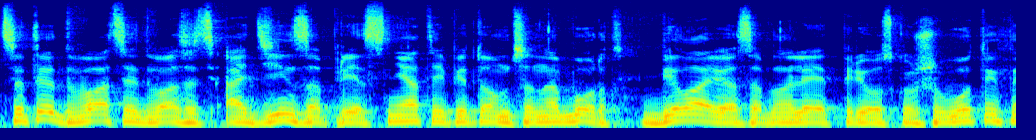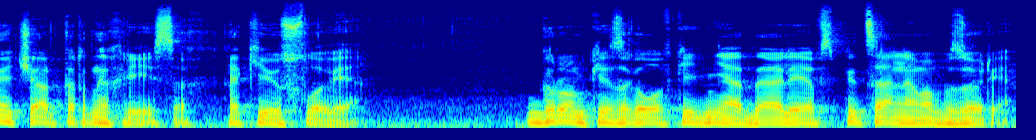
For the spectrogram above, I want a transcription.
ЦТ-2021 запрет снятый питомца на борт. Белавия возобновляет перевозку животных на чартерных рейсах. Какие условия? Громкие заголовки дня далее в специальном обзоре.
